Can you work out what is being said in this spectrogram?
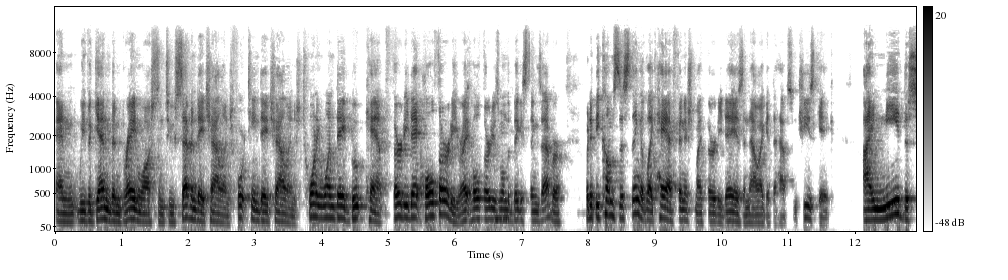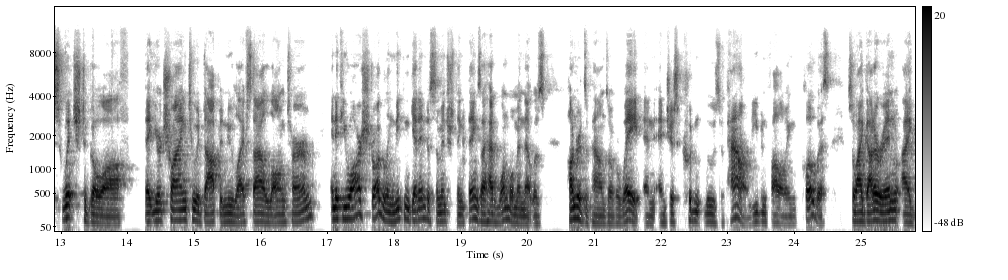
And we've again been brainwashed into seven day challenge, 14 day challenge, 21 day boot camp, 30 day, whole 30, right? Whole 30 is one of the mm-hmm. biggest things ever. But it becomes this thing of like, hey, I finished my 30 days and now I get to have some cheesecake. I need the switch to go off that you're trying to adopt a new lifestyle long term. And if you are struggling, we can get into some interesting things. I had one woman that was hundreds of pounds overweight and, and just couldn't lose a pound, even following Clovis. So I got her in, I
